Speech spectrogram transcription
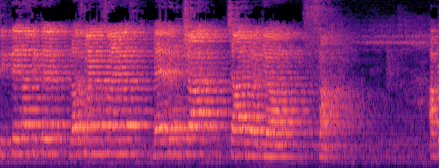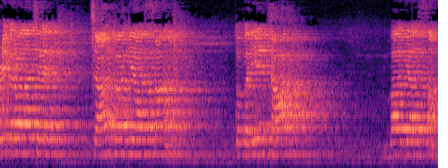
સિત્તેર ના સિત્તેર પ્લસ માઇનસ માઇનસ બે દુ ચાર ચાર ભાગ્યા સાત. આપણે કરવાના છે ચાર ભાગ્યા સાત. તો કરીએ ચાર ભાગ્યા સાત.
